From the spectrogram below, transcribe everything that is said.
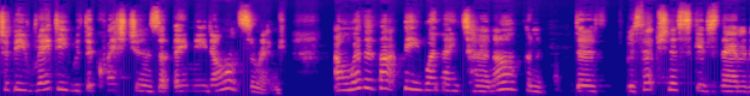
to be ready with the questions that they need answering. And whether that be when they turn up and the receptionist gives them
